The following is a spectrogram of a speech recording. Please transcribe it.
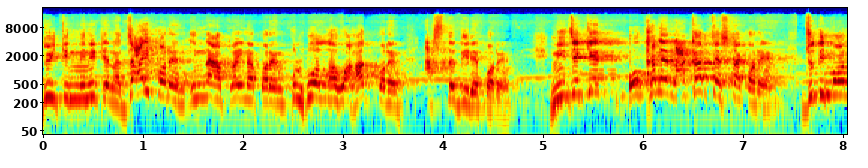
দুই, তিন মিনিটে না, যাই পড়েন, ইন্না আতওয়াই না পড়েন কুলহু আল্লাহু হাত পড়েন, আস্তে ধীরে পড়েন। নিজেকে ওখানে রাখার চেষ্টা করেন। যদি মন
